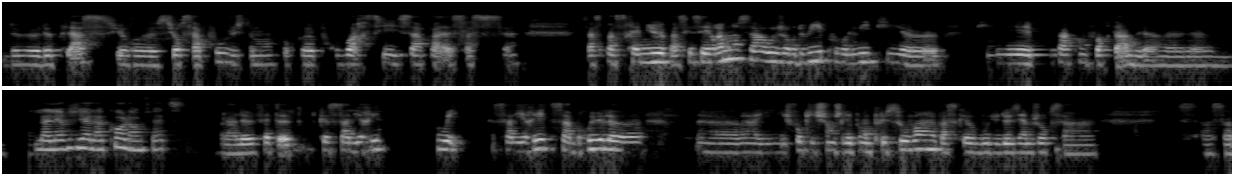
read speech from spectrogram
de, place sur, sur sa peau, justement, pour, pour voir si ça, ça, ça ça se passerait mieux parce que c'est vraiment ça aujourd'hui pour lui qui n'est euh, qui est pas confortable. Euh, L'allergie à la colle en fait. Voilà, le fait que ça l'irrite. Oui, ça l'irrite, ça brûle. Euh, voilà, il faut qu'il change les pompes plus souvent parce qu'au bout du deuxième jour, ça, ça,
